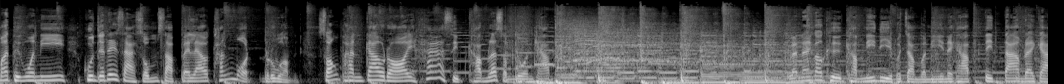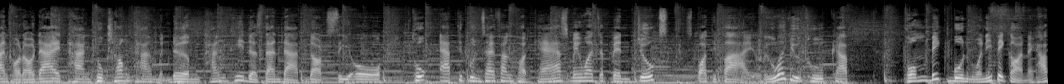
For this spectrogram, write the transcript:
มาถึงวันนี้คุณจะได้สะสมศัพท์ไปแล้วทั้งหมดรวม 2,950 คำและสำนวนครับ และนั่นก็คือคำนี้ดีประจำวันนี้นะครับ ติดตามรายการของเราได้ทางทุกช่องทางเหมือนเดิม ทั้งที่ thestandard.co ทุกแอปที่คุณใช้ฟังพอดแคสต์ไม่ว่าจะเป็น j o o x Spotify หรือว่า YouTube ครับผมบิ๊กบุญวันนี้ไปก่อนนะครับ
